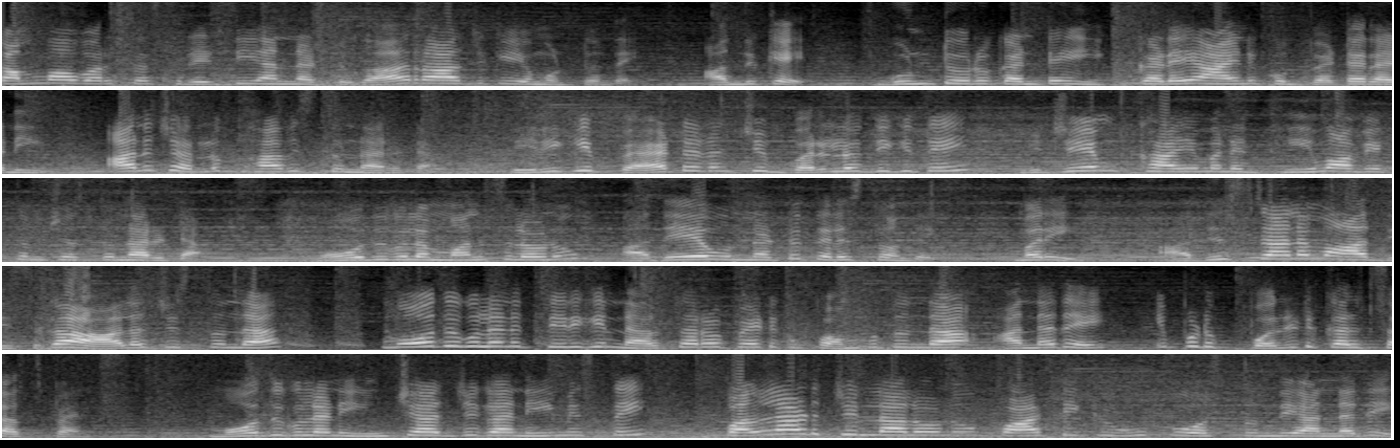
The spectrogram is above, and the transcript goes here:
కమ్మ వర్సెస్ రెడ్డి అన్నట్టుగా రాజకీయం ఉంటుంది. అందుకే గుంటూరు కంటే ఇక్కడే ఆయనకు బెటర్ అని అనుచరులు భావిస్తున్నారట. తిరిగి పేట నుంచి బరిలో దిగితే విజయం ఖాయమని ధీమా వ్యక్తం చేస్తున్నారట. మోదుగుల మనసులోనూ అదే ఉన్నట్టు తెలుస్తోంది. మరి అధిష్టానం ఆ దిశగా ఆలోచిస్తుందా? మోదుగులను తిరిగి నర్సరావుపేటకు పంపుతుందా? అన్నదే ఇప్పుడు పొలిటికల్ సస్పెన్స్ మోదుగులను ఇన్ఛార్జిగా నియమిస్తే పల్నాడు జిల్లాలోనూ పార్టీకి ఊపు వస్తుంది అన్నది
